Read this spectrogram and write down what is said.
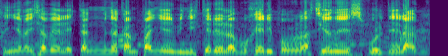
Señora Isabel, está en una campaña del Ministerio de la Mujer y Poblaciones Vulnerables.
